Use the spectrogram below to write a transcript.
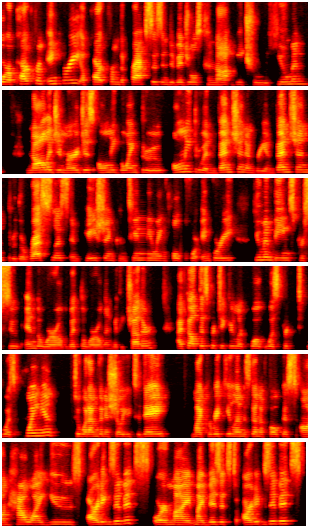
for apart from inquiry, apart from the praxis, individuals cannot be truly human. Knowledge emerges only going through, only through invention and reinvention, through the restless, impatient, continuing hope for inquiry, human beings pursue in the world, with the world and with each other. I felt this particular quote was, was poignant to what I'm gonna show you today my curriculum is going to focus on how I use art exhibits or my, my visits to art exhibits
